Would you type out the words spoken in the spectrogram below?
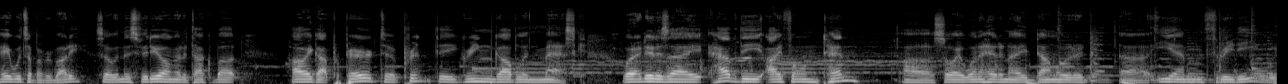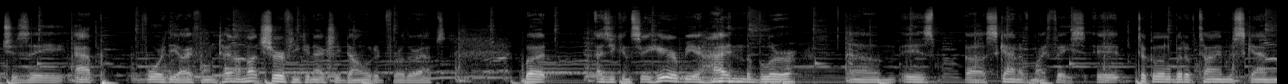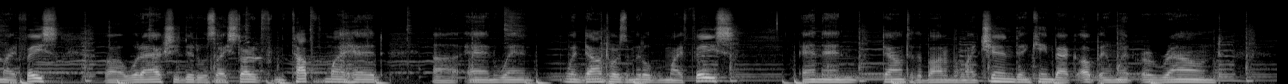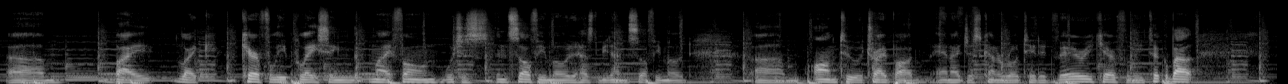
Hey, what's up everybody? So in this video I'm going to talk about how I got prepared to print the Green Goblin mask. What I did is I have the iPhone 10, uh, so I went ahead and I downloaded uh, EM3D, which is a app for the iPhone 10. I'm not sure if you can actually download it for other apps, but as you can see here behind the blur um, is a scan of my face. It took a little bit of time to scan my face. Uh, what I actually did was I started from the top of my head uh, and went went down towards the middle of my face and then down to the bottom of my chin then came back up and went around um, by like carefully placing my phone which is in selfie mode. It has to be done in selfie mode um, onto a tripod. And I just kind of rotated very carefully. Took about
